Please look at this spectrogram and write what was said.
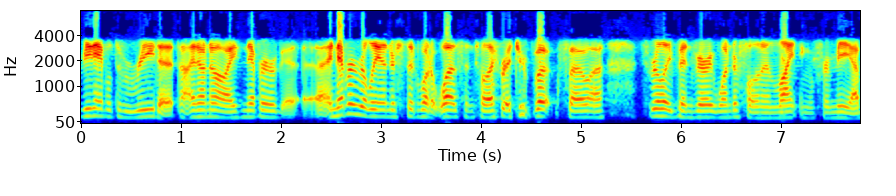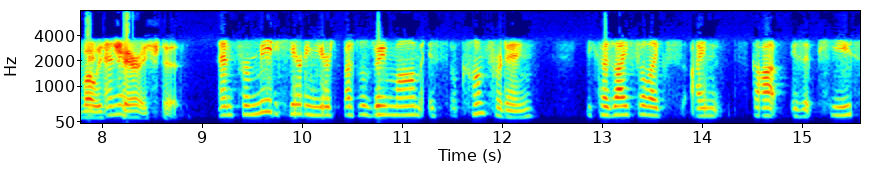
being able to read it. I don't know. I never I never really understood what it was until I read your book. So uh it's really been very wonderful and enlightening for me. I've always and cherished it. And for me, hearing your special dream mom is so comforting because I feel like I Scott is at peace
